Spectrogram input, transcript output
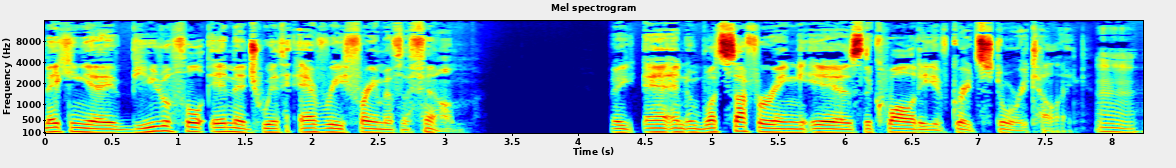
making a beautiful image with every frame of the film. And what's suffering is the quality of great storytelling. Mm.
